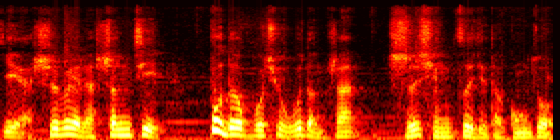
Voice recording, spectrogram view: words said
也是为了生计，不得不去五等山执行自己的工作。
